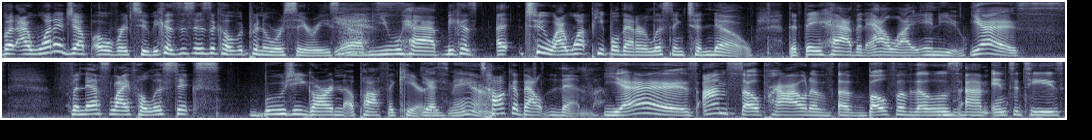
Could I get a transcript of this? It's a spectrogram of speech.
But I want to jump over to because this is a COVIDpreneur series. Yes. Um, you have because uh, two, I want people that are listening to know that they have an ally in you. yes Finesse Life Holistics. Bougie Garden Apothecary. Yes, ma'am. Talk about them. Yes, I'm so proud of, of both of those Mm-hmm. um, entities.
